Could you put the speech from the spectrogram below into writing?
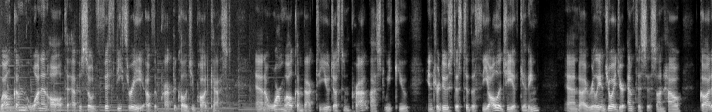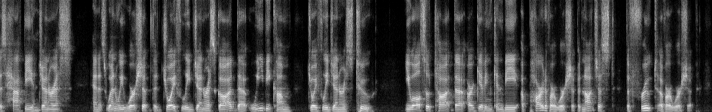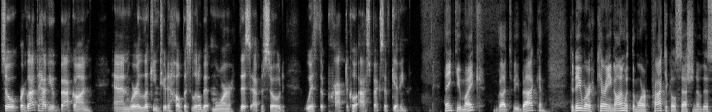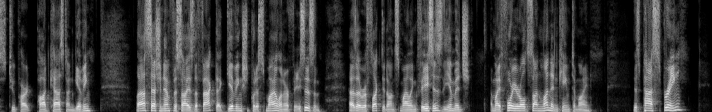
Welcome, one and all, to episode 53 of the Practicology Podcast. And a warm welcome back to you, Justin Pratt. Last week you introduced us to the theology of giving, and I really enjoyed your emphasis on how God is happy and generous. And it's when we worship the joyfully generous God that we become joyfully generous too. You also taught that our giving can be a part of our worship and not just the fruit of our worship. So we're glad to have you back on, and we're looking to to help us a little bit more this episode with the practical aspects of giving. Thank you, Mike. Glad to be back. And today we're carrying on with the more practical session of this two part podcast on giving. Last session emphasized the fact that giving should put a smile on our faces. And as I reflected on smiling faces, the image of my four year old son, London, came to mind. This past spring,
